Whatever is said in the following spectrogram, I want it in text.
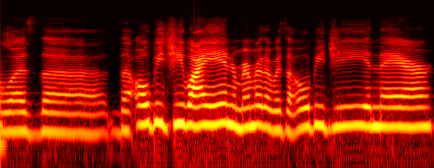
Mhm. was the the OBGYN. Remember there was the OBG in there.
